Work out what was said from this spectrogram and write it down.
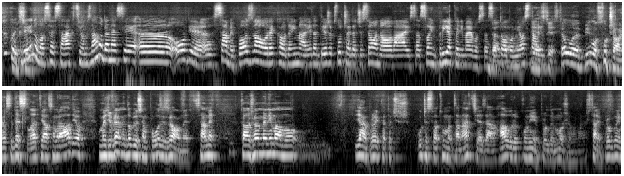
Kako je krenulo sve sa akcijom? Znamo da nas je uh, ovdje e, same pozvao, rekao da ima jedan težak slučaj da će se on ovaj, sa svojim prijateljima, evo sa, da, sa tobom da, da. i ostalim. Jeste, jeste. Ovo je bilo slučajno se desilo. Eto, ja sam radio, umeđu vremen dobio sam poziv, zvao me same. Kaže, meni imamo jedan projekat, to ćeš učestvovati humanitarna akcija za Havur, ako nije problem, može, ona, šta je problem?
